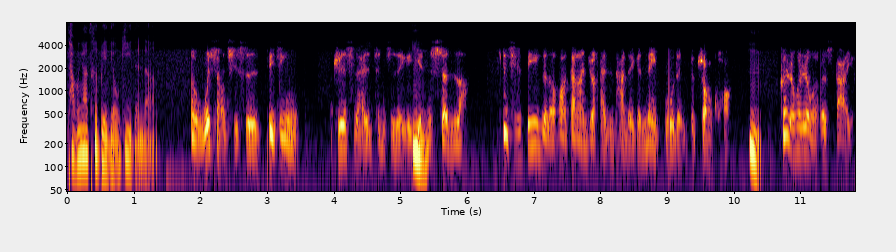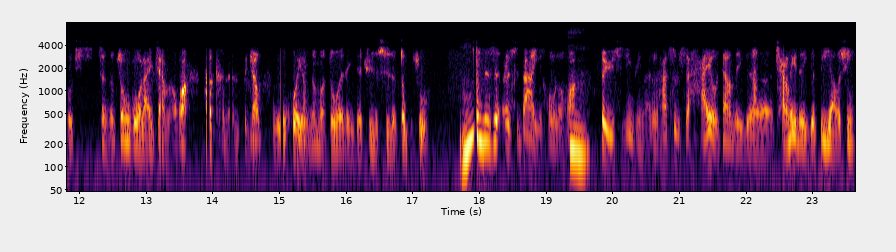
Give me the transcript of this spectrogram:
台湾要特别留意的呢？呃，我想其实毕竟。军事还是政治的一个延伸啦，这、嗯、其实第一个的话，当然就还是它的一个内部的一个状况。嗯，个人会认为二十大以后，其实整个中国来讲的话，它可能比较不会有那么多的一个军事的动作。甚至是二十大以后的话，嗯、对于习近平来说，他是不是还有这样的一个强烈的一个必要性，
